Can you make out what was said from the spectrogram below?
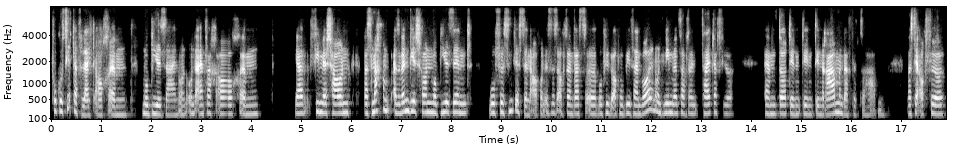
fokussierter vielleicht auch ähm, mobil sein und, und einfach auch ähm, ja viel mehr schauen, was machen, also wenn wir schon mobil sind, wofür sind wir es denn auch? Und ist es auch dann was, äh, wofür wir auch mobil sein wollen und nehmen wir uns auch die Zeit dafür, ähm, dort den, den, den Rahmen dafür zu haben? Was ja auch für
